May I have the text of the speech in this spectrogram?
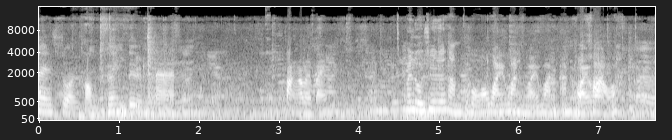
ในส่วนของเครื่องดื่มนั้นสั่งอะไรไป ไม่รู้ชื่อด้วยซ้ำกูบอกว่าไว้วันไว้วันอันขาวๆอะเออ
